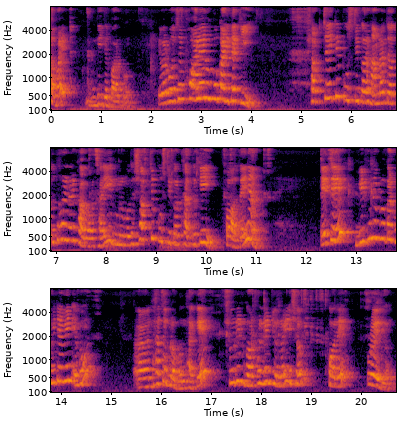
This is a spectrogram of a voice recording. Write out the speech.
সবাই দিতে পারব। এবার বলছে, ফলের উপকারিতা কি? সবচাইতে পুষ্টিকর, আমরা যত ধরনের খাবার খাই, এগুলোর মধ্যে সবচেয়ে পুষ্টিকর খাদ্য কি? ফল, তাই না? এতে বিভিন্ন প্রকার ভিটামিন এবং ধাতব লবণ থাকে। শরীর গঠনের জন্য এসব ফলের প্রয়োজন।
